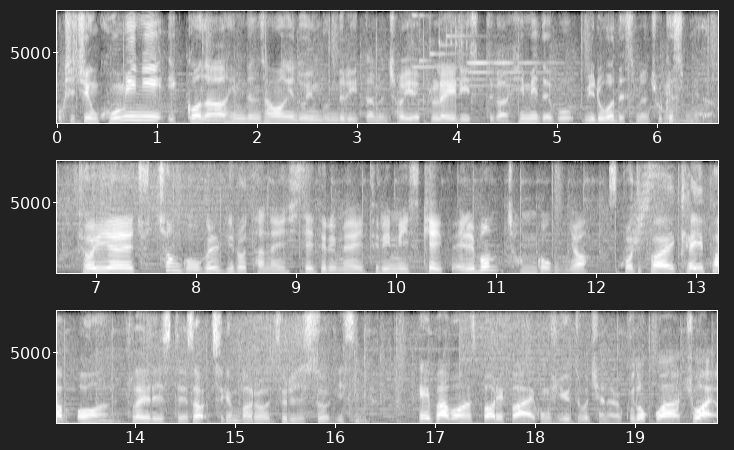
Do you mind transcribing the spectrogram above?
혹시 지금 고민이 있거나 힘든 상황에 놓인 분들이 있다면 저희의 playlist가 힘이 되고 위로가 됐으면 좋겠습니다. 저희의 추천곡을 비롯한 NCT DREAM의 DREAMSCAPE 앨범 전곡은요. Spotify K-Pop ON playlist에서 지금 바로 들으실 수 있습니다. K-pop on Spotify 공식 유튜브 채널 구독과 좋아요,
